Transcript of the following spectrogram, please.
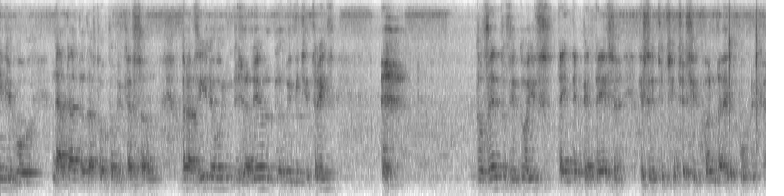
em vigor na data da sua publicação. Brasília, 8 de janeiro de 2023, 202 da independência e 135 anos da República.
